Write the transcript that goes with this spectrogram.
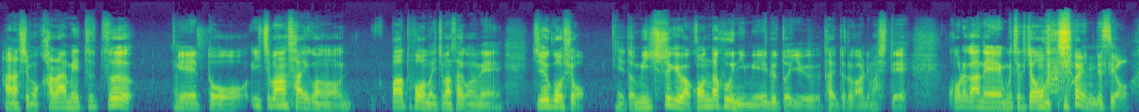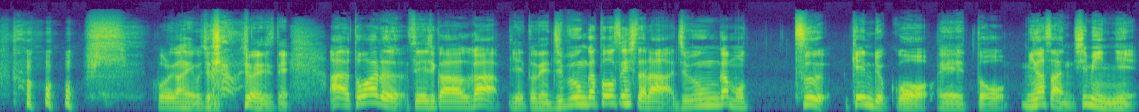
話も絡めつつえっ、と一番最後のパート4の一番最後のね15章えっ、と、民主主義はこんな風に見えるというタイトルがありまして、これがね、むちゃくちゃ面白いんですよ。これがね、むちゃくちゃ面白いですね。あ、とある政治家が、えっ、とね、自分が当選したら、自分が持つ権力を、えっ、と、皆さん、市民に、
